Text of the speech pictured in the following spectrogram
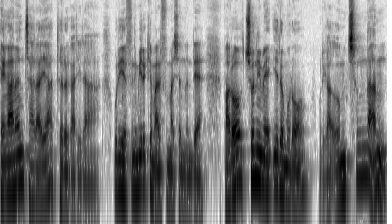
행하는 자라야 들어가리라. 우리 예수님이 이렇게 말씀하셨는데 바로 주님의 이름으로 우리가 엄청난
